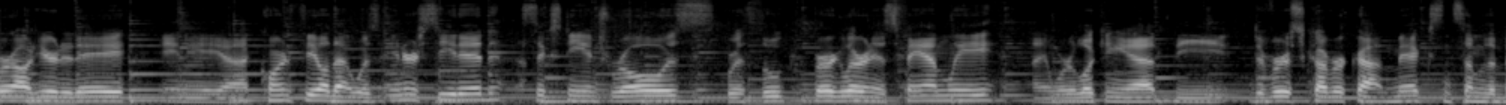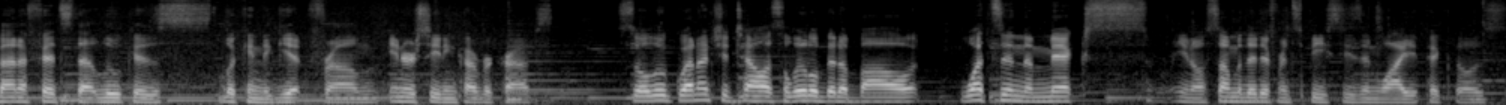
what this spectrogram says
We're out here today in a uh, cornfield that was interseeded, 60-inch rows with Luke Bergler and his family, and we're looking at the diverse cover crop mix and some of the benefits that Luke is looking to get from interseeding cover crops. So Luke, why don't you tell us a little bit about what's in the mix, you know, some of the different species and why you pick those?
